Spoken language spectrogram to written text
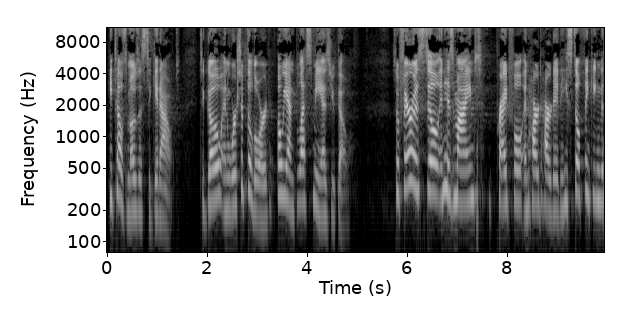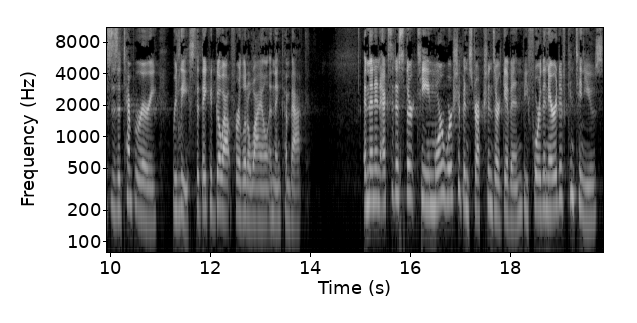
he tells Moses to get out, to go and worship the Lord. Oh, yeah, and bless me as you go. So Pharaoh is still in his mind prideful and hard hearted. He's still thinking this is a temporary release, that they could go out for a little while and then come back. And then in Exodus 13, more worship instructions are given before the narrative continues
